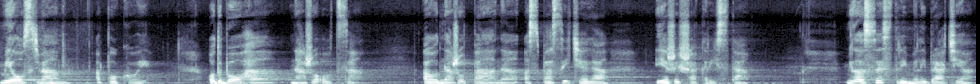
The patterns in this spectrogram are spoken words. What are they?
Milosť vám a pokoj od Boha, nášho Otca a od nášho Pána a Spasiteľa, Ježiša Krista. Milé sestry, milí bratia,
